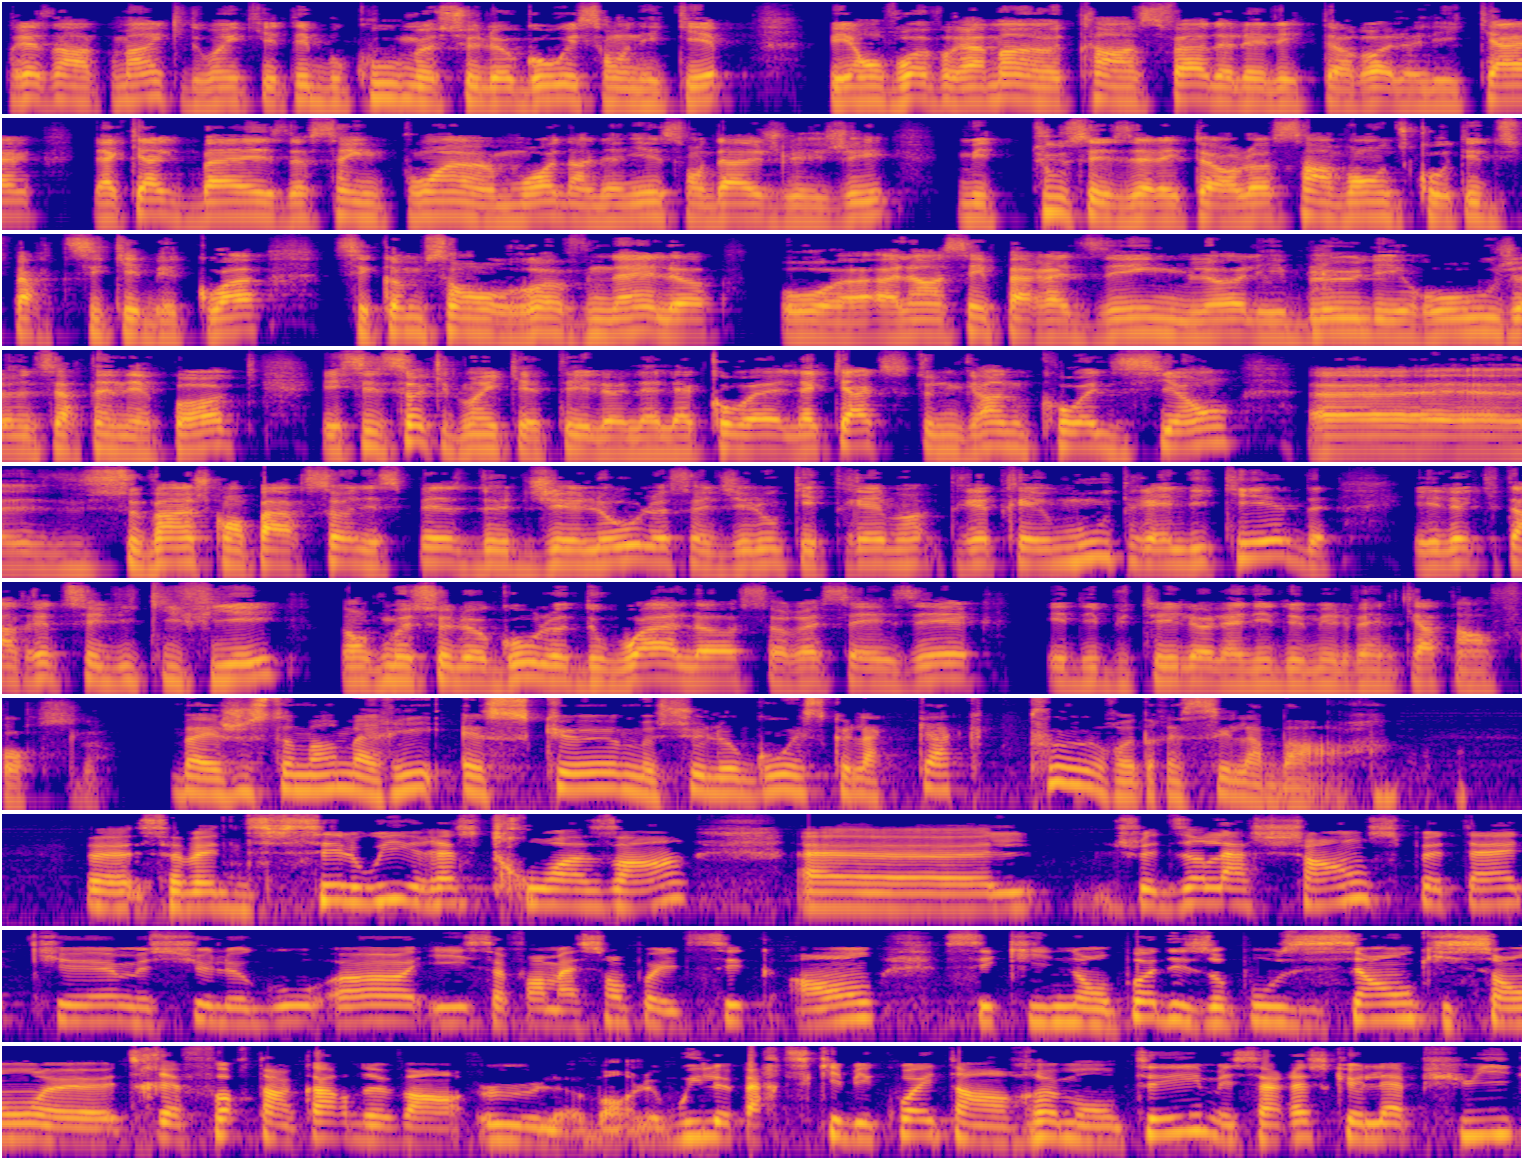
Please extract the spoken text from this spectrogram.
présentement qui doit inquiéter beaucoup M. Legault et son équipe. Et on voit vraiment un transfert de l'électorat. La CAQ baisse de 5 points un mois dans le dernier sondage léger, mais tous ces électeurs-là s'en vont du côté du Parti québécois. C'est comme si on revenait là, au, à l'ancien paradigme, là, les bleus, les rouges à une certaine époque. Et c'est ça qui doit inquiéter. La, la, la CAQ, c'est une grande coalition. Euh, souvent, je compare ça à une espèce de jello. C'est un jello qui est très, très, très mou, très liquide, et là, qui est en train de se liquéfier. Donc, M. Legault doit là, se ressaisir et débuter l'année 2024 en force. Bien, justement, Marie, est-ce que M. Legault, est-ce que la CAQ peut redresser la barre? Euh, ça va être difficile. Oui, il reste trois ans. Euh, je veux dire, la chance peut-être que M. Legault a et sa formation politique ont, c'est qu'ils n'ont pas des oppositions qui sont euh, très fortes encore devant eux. Là. Bon, oui, le Parti québécois est en remontée, mais ça reste que l'appui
